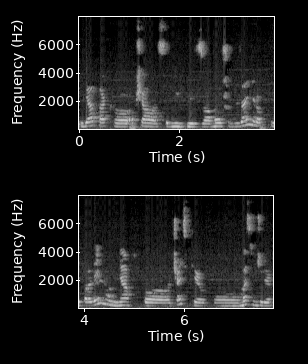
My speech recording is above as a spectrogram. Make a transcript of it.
я так э, общалась с одним из motion дизайнеров, и параллельно у меня в чатике, в мессенджере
